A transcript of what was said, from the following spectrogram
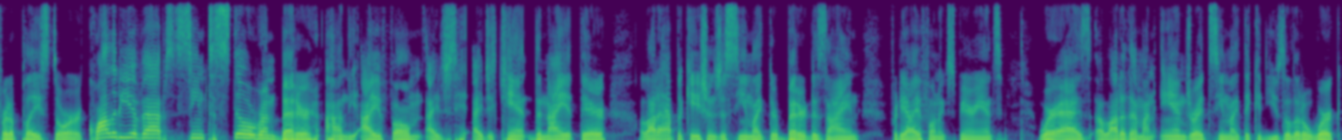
for the Play Store. Quality of apps seem to still run better on the iPhone. I just I just can't deny it there. A lot of applications just seem like they're better designed for the iPhone experience, whereas a lot of them on Android seem like they could use a little work.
